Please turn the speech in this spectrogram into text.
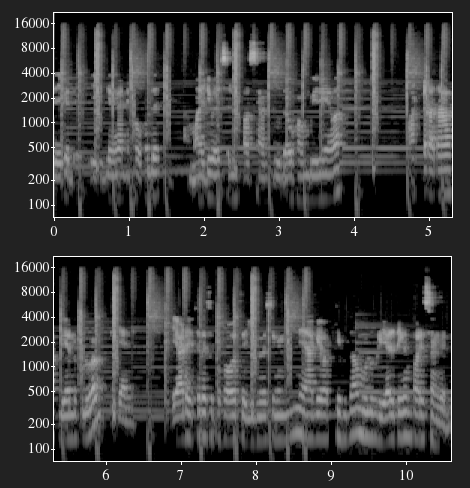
ඒක ඒගන්න කොපද මල්ටිවර්සලින් පස්සන්තු දව හම්බිනවා පට්ට කතාවක් ලියන්න පුළුවන්. ගැන්න එයාට එතර සිට පවත නිවසි යාගේ වක්කිතා මුළු රියල්ටිකම් පරිසංගන්න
